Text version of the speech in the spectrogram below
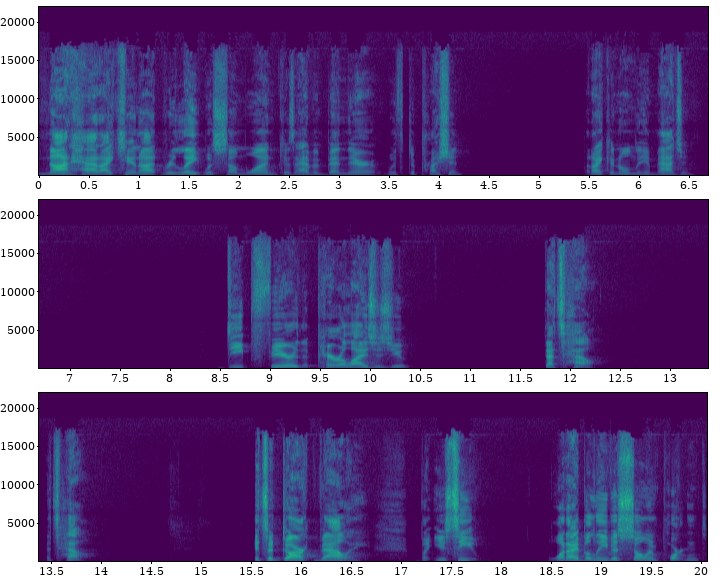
not had, I cannot relate with someone because I haven't been there with depression, but I can only imagine. Deep fear that paralyzes you. That's hell. That's hell. It's a dark valley. But you see, what I believe is so important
